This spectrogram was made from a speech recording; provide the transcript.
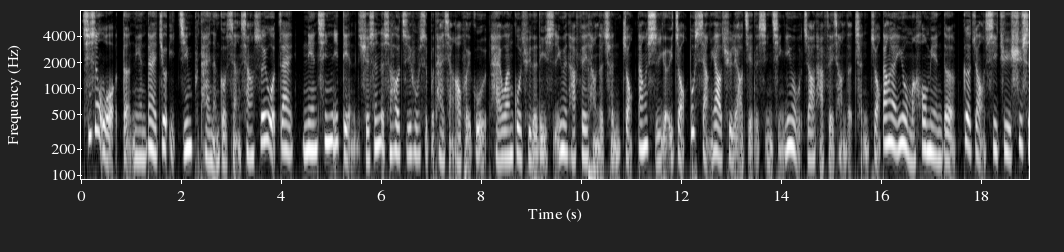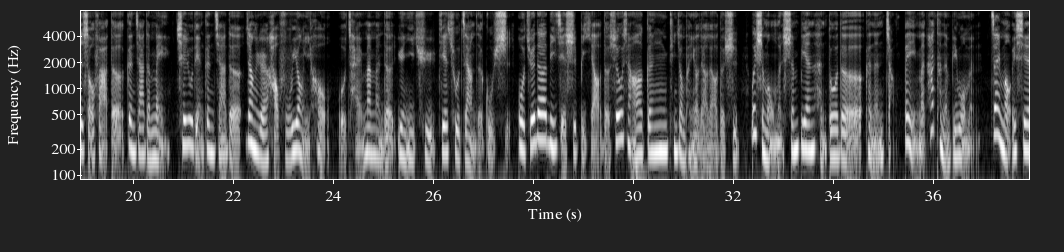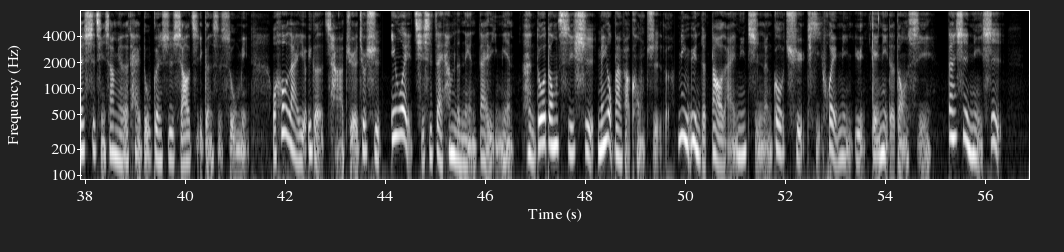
其实我的年代就已经不太能够想象，所以我在年轻一点学生的时候，几乎是不太想要回顾台湾过去的历史，因为它非常的沉重。当时有一种不想要去了解的心情，因为我知道它非常的沉重。当然，因为我们后面的各种戏剧叙事手法的更加的美，切入点更加的让人好服用以后。我才慢慢的愿意去接触这样的故事，我觉得理解是必要的，所以我想要跟听众朋友聊聊的是，为什么我们身边很多的可能长辈们，他可能比我们在某一些事情上面的态度更是消极，更是宿命。我后来有一个察觉，就是因为其实，在他们的年代里面，很多东西是没有办法控制的。命运的到来，你只能够去体会命运给你的东西，但是你是。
